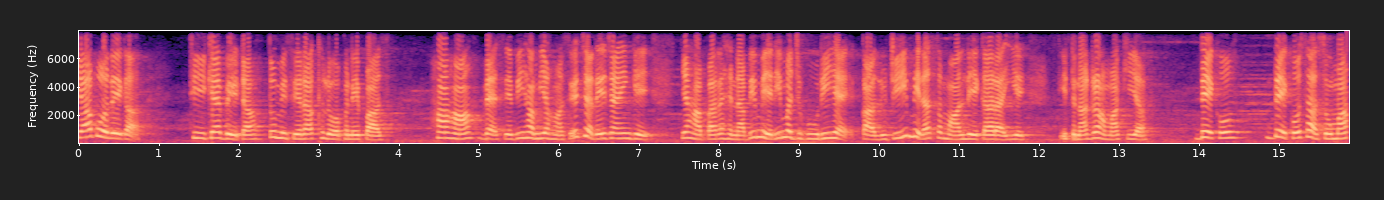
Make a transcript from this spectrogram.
क्या बोलेगा? ठीक है बेटा, तुम इसे रख लो अपने पास। हाँ हाँ वैसे भी हम यहाँ से चले जाएँगे। यहाँ पर रहना भी मेरी मजबूरी है। कालू जी, मेरा सामान लेकर आइए। इतना ड्रामा किया। देखो देखो सासू माँ,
